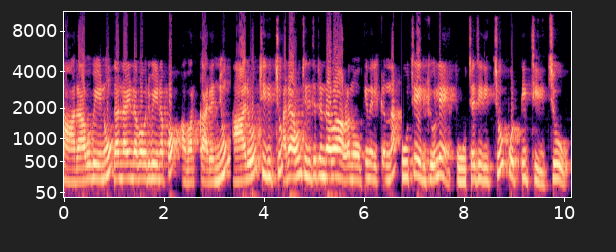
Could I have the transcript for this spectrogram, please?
താറാവ് വീണു. എന്താ ഉണ്ടായിണ്ടാവുക? അവർ വീണപ്പോ അവർ കരഞ്ഞു. ആരോ ചിരിച്ചു. ആരാവും ചിരിച്ചിട്ടുണ്ടാവുക? അവിടെ നോക്കി നിൽക്കുന്ന പൂച്ചയായിരിക്കും അല്ലെ? പൂച്ച ചിരിച്ചു പൊട്ടിച്ചിരിച്ചു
